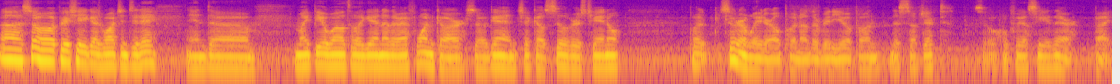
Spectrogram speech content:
Uh, so I appreciate you guys watching today, and. Uh, might be a while till I get another F1 car, so again, check out Silver's channel. But sooner or later I'll put another video up on this subject, so hopefully I'll see you there. Bye.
